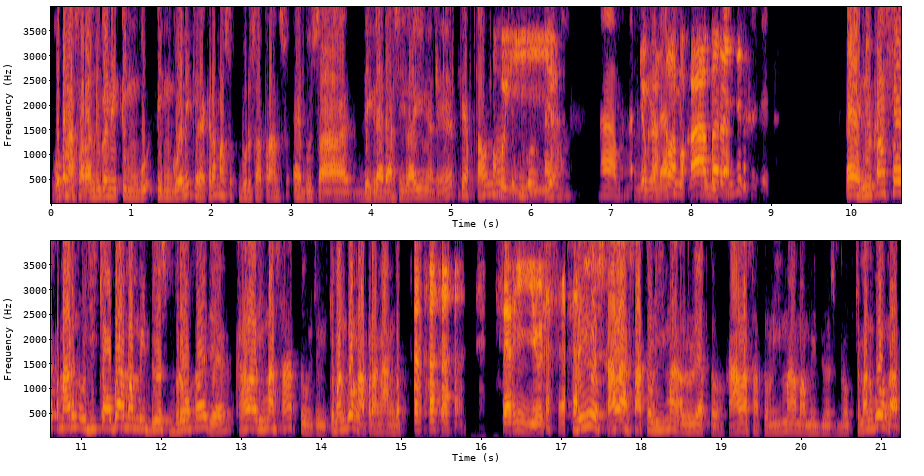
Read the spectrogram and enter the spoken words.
gue penasaran juga nih tim gue tim gue nih kira-kira masuk bursa trans eh bursa degradasi lagi nggak sih? Ini tiap tahun Oh tuh tim gue. iya. Nah, benar degradasi apa kabar, anjir? Eh Newcastle kemarin uji coba sama Middlesbrough aja kalah 5-1 cuy. Cuman gue nggak pernah nganggep Serius. serius kalah 1-5 lu lihat tuh kalah 1-5 sama Middlesbrough. Cuman gue nggak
